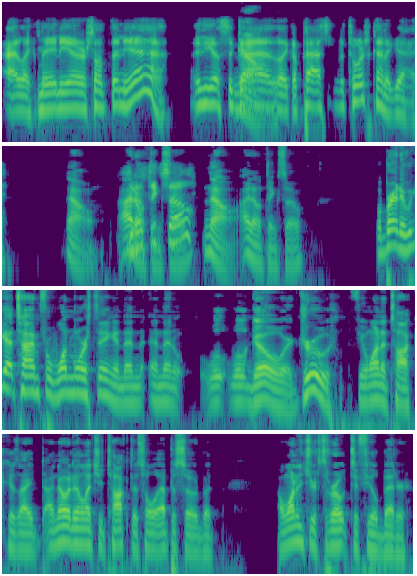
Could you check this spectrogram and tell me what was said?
at like Mania or something. Yeah, I think that's the guy No. like a passing the torch kind of guy. No, I You don't, don't think so. so? No, I don't think so. Well, Brandon, we got time for one more thing, and then and then we'll we'll go. Or Drew, if you want to talk, because I I know I didn't let you talk this whole episode, but I wanted your throat to feel better.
